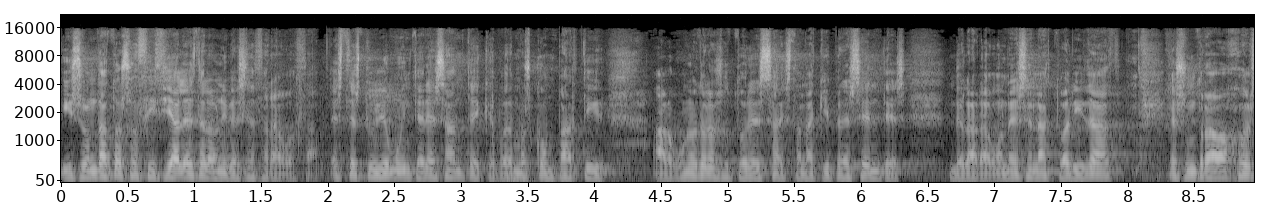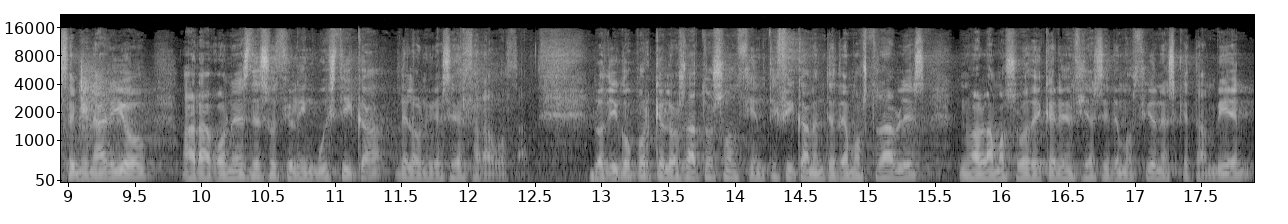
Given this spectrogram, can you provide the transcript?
Y son datos oficiales de la Universidad de Zaragoza. Este estudio muy interesante que podemos compartir, algunos de los autores están aquí presentes, del aragonés en la actualidad, es un trabajo del Seminario Aragonés de Sociolingüística de la Universidad de Zaragoza. Lo digo porque los datos son científicamente demostrables, no hablamos solo de querencias y de emociones, que también,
